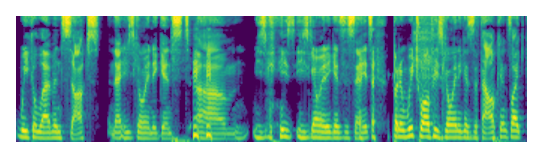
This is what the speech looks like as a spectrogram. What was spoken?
week 11 sucks and that he's going against um he's he's he's going against the saints but in week 12 he's going against the falcons. Like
